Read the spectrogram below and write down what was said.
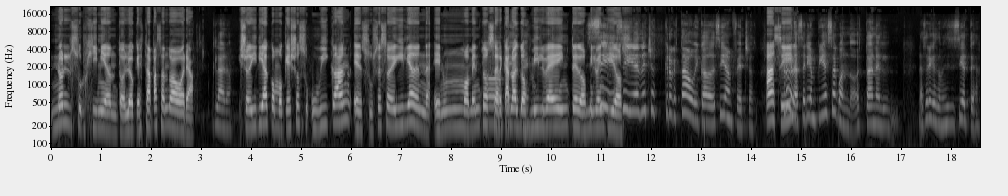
no el surgimiento, lo que está pasando ahora. Claro. Yo diría como que ellos ubican el suceso de Gilead en, un momento cercano al 2020, 2022. Sí, sí, de hecho creo que estaba ubicado, decían fechas. Ah, sí. Creo que la serie empieza cuando está en el la serie que es 2017.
